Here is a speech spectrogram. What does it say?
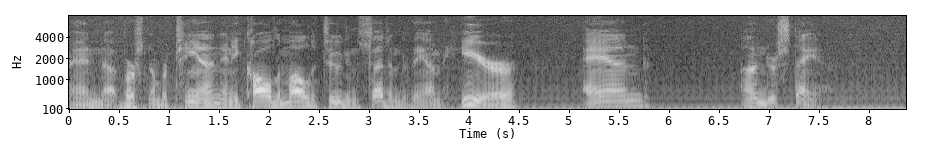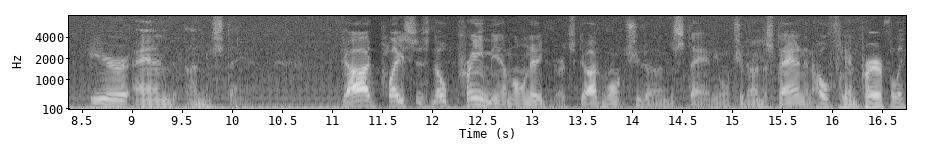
and uh, verse number 10. And he called the multitude and said unto them, Hear and understand. Hear and understand. God places no premium on ignorance. God wants you to understand. He wants you to understand, and hopefully and prayerfully,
